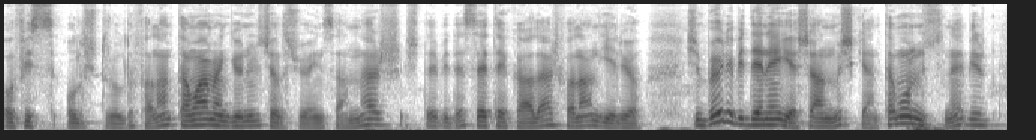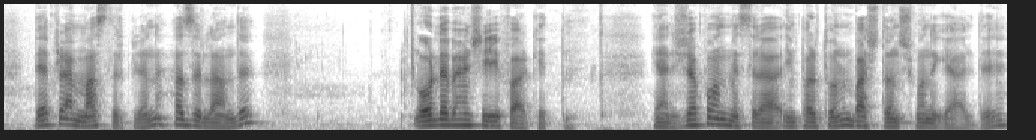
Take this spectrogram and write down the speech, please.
ofis oluşturuldu falan. Tamamen gönüllü çalışıyor insanlar. İşte bir de STK'lar falan geliyor. Şimdi böyle bir deney yaşanmışken tam onun üstüne bir deprem master planı hazırlandı. Orada ben şeyi fark ettim. Yani Japon mesela imparatorun baş danışmanı geldi.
